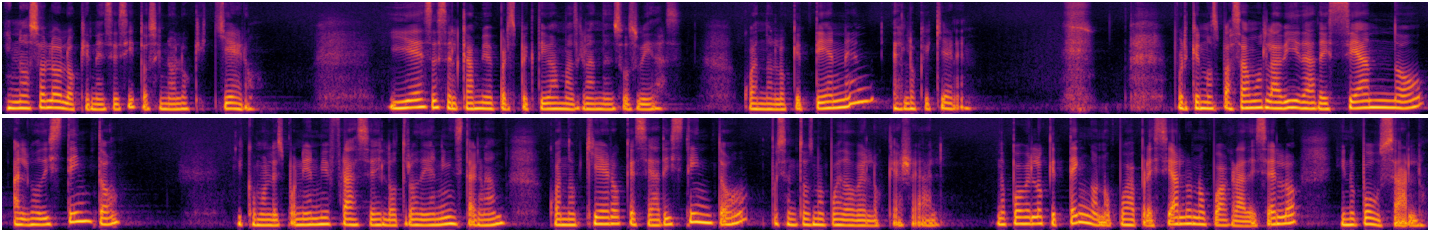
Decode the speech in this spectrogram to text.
Y no solo lo que necesito, sino lo que quiero. Y ese es el cambio de perspectiva más grande en sus vidas. Cuando lo que tienen es lo que quieren. Porque nos pasamos la vida deseando algo distinto. Y como les ponía en mi frase el otro día en Instagram, cuando quiero que sea distinto, pues entonces no puedo ver lo que es real. No puedo ver lo que tengo, no puedo apreciarlo, no puedo agradecerlo y no puedo usarlo.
